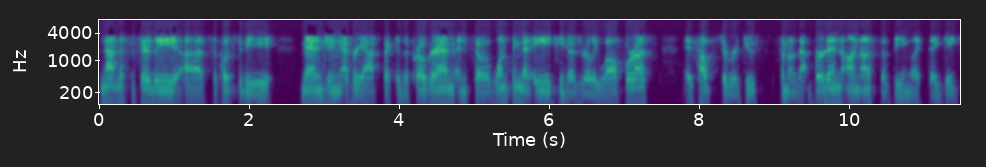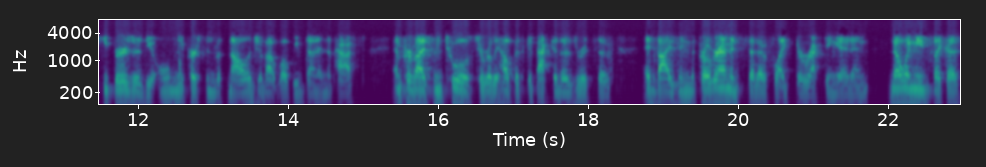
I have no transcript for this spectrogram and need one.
not necessarily uh, supposed to be managing every aspect of the program. And so one thing that AET does really well for us is helps to reduce some of that burden on us of being like the gatekeepers or the only person with knowledge about what we've done in the past and provide some tools to really help us get back to those roots of advising the program instead of like directing it and no one needs like a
